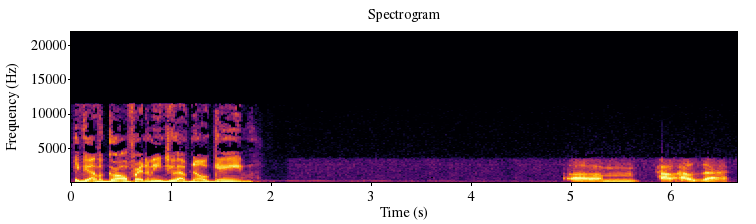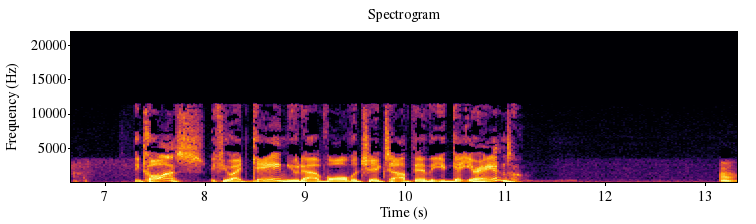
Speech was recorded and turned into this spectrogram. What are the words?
If you have a girlfriend, it means you have no game. Um, how, how's that? Because if you had game, you'd have all the chicks out there that you'd get your hands on. Hmm.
